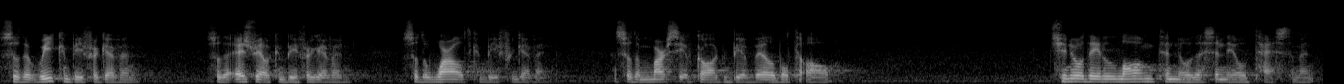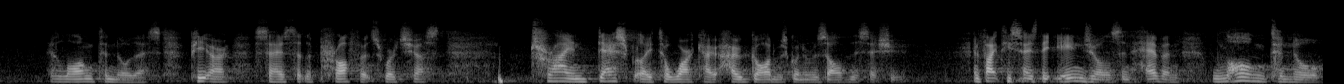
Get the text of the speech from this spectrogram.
so that we can be forgiven, so that Israel can be forgiven, so the world can be forgiven. And so the mercy of God would be available to all. Do you know they long to know this in the Old Testament? They long to know this. Peter says that the prophets were just trying desperately to work out how God was going to resolve this issue. In fact, he says the angels in heaven long to know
